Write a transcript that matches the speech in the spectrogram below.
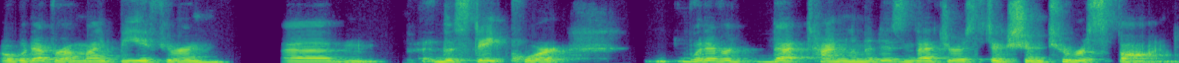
or whatever it might be if you're in um, the state court, whatever that time limit is in that jurisdiction to respond.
